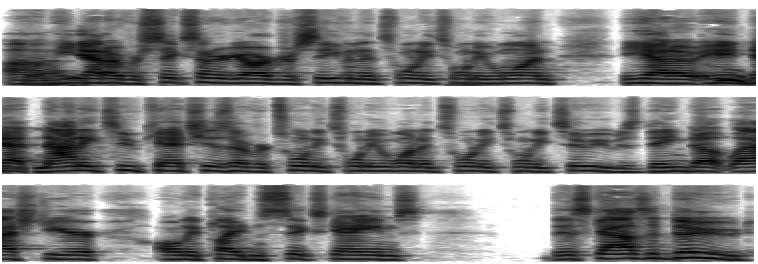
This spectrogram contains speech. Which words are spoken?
Um, yeah. He had over 600 yards receiving in 2021. He had he had 92 catches over 2021 and 2022. He was dinged up last year, only played in six games. This guy's a dude,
